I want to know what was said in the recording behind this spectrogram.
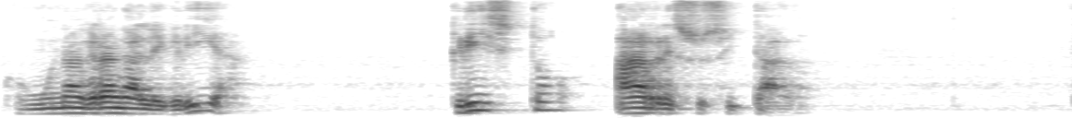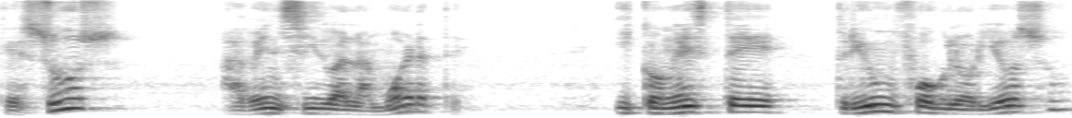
con una gran alegría. Cristo ha resucitado. Jesús ha vencido a la muerte y con este triunfo glorioso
